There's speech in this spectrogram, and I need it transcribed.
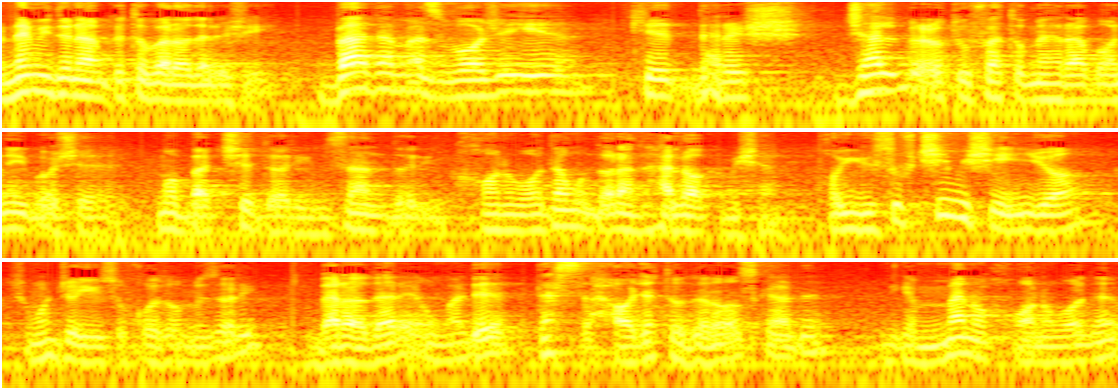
نمی‌دونم که تو برادرشی. بعدم از واژه‌ای که درش جلب عطوفت و مهربانی باشه. ما بچه داریم زن داریم خانوادهمون دارن هلاک میشن. خب یوسف چی میشه اینجا؟ شما جا یوسف خدا می‌ذاری؟ برادر اومده دست حاجت رو دراز کرده. میگه من و خانواده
